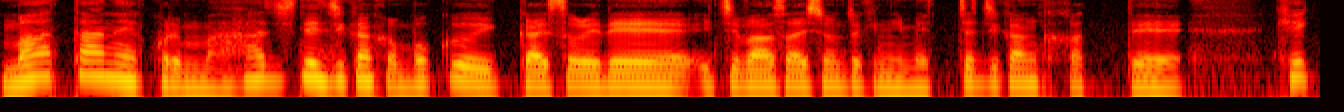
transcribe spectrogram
またねこれマジで時間かかる。僕一回それで一番最初の時にめっちゃ時間かかって結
